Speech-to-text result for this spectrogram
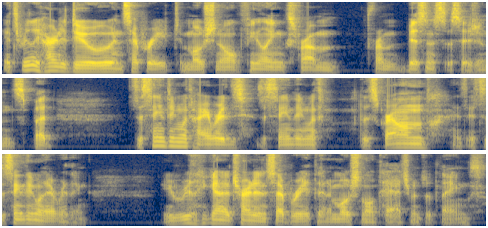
it's really hard to do and separate emotional feelings from, from business decisions. But it's the same thing with hybrids. It's the same thing with this ground. It's, it's the same thing with everything. You really got to try to separate that emotional attachment to things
